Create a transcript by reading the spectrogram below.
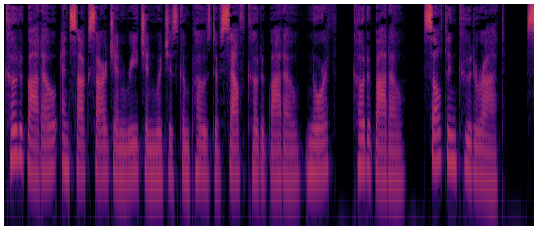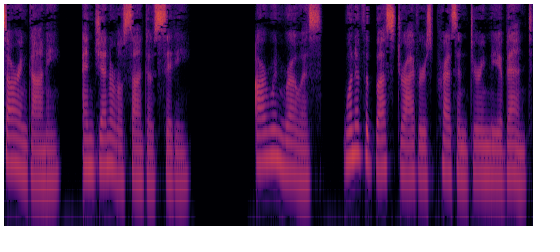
Cotabato and Soccsksargen region which is composed of South Cotabato, North, Cotabato, Sultan Kudarat, Sarangani, and General Santos City. Arwin Roas, one of the bus drivers present during the event,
